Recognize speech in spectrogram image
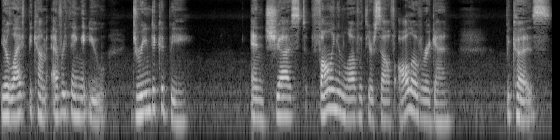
your life become everything that you dreamed it could be, and just falling in love with yourself all over again because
